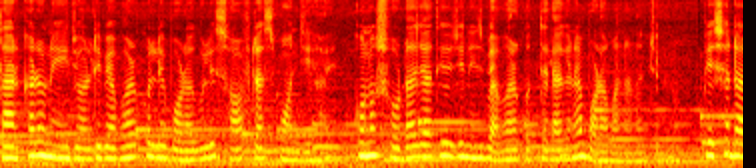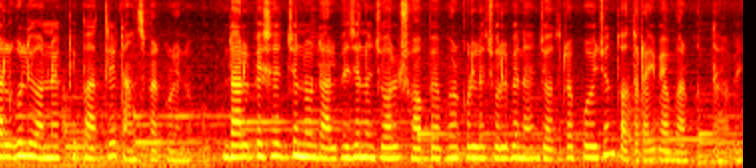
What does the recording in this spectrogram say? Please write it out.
তার কারণে এই জলটি ব্যবহার করলে বড়াগুলি সফট আর স্পঞ্জি হয়। কোনো সোডা জাতীয় জিনিস ব্যবহার করতে লাগে না বড়া বানানোর জন্য। পেশা ডালগুলি অন্য একটি পাত্রে ট্রান্সফার করে নেব ডাল পেশার জন্য ডাল ভেজানো জল সব ব্যবহার করলে চলবে না। যতটা প্রয়োজন ততটাই ব্যবহার করতে হবে।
